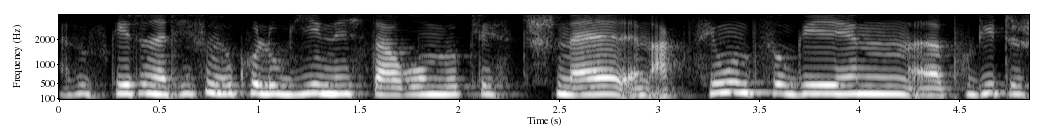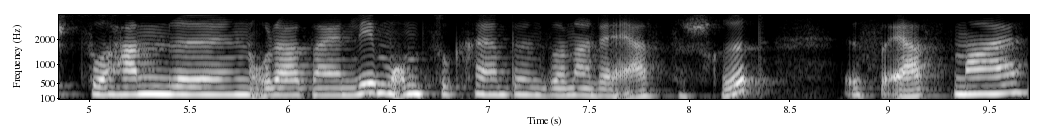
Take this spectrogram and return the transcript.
Also es geht in der tiefen Ökologie nicht darum, möglichst schnell in Aktion zu gehen, äh, politisch zu handeln oder sein Leben umzukrempeln, sondern der erste Schritt ist erstmal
